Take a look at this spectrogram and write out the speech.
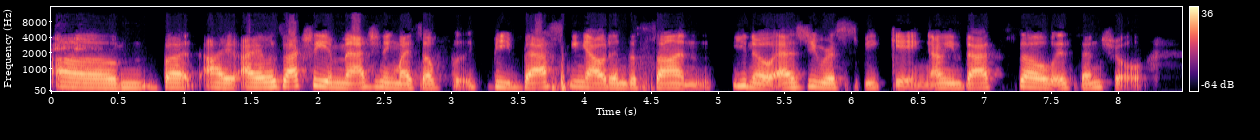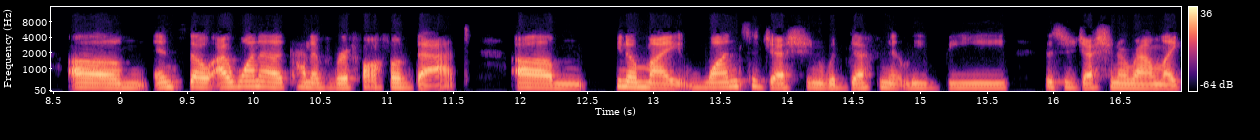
um, but I, I was actually imagining myself be basking out in the sun, you know, as you were speaking. I mean, that's so essential. Um, and so I want to kind of riff off of that. Um, you know, my one suggestion would definitely be the suggestion around like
